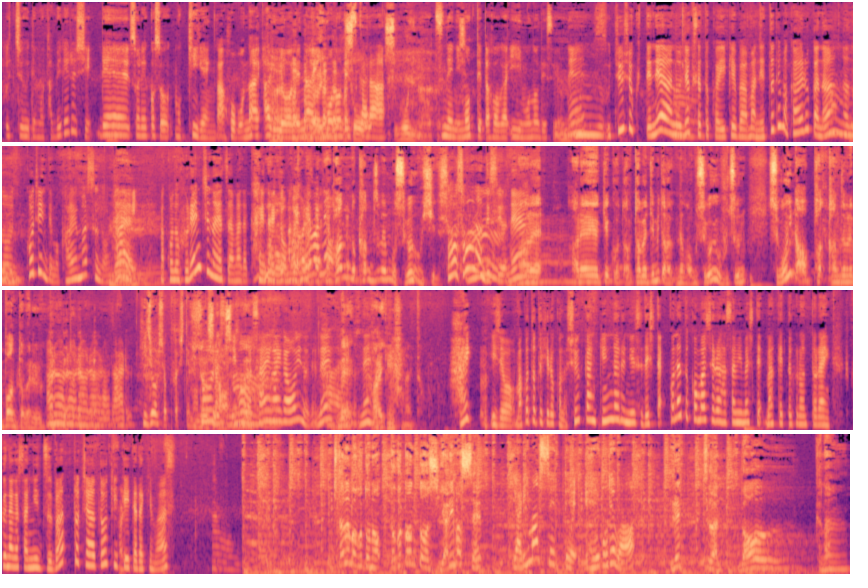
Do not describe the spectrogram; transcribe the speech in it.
宇宙でも食べれるしで、うん、それこそもう期限がほぼないあるようでないものですから、すごいな常に持ってた方がいいものですよね、宇宙食ってねあの JAXA とか行けば、まあ、ネットでも買えるかな、あの個人でも買えますので、はい、まあ、このフレンチのやつはまだ買えないと思いますこれはね。パンの缶詰もすごい美味しいですよ。そうそうなんですよね、あれあれ結構食べてみたらなんかすごい普通すごいなパ缶詰でパン食べれるってあるあるあるあるあるある非常食としてもそうです日本は災害が多いのでねはいね拝見しないとはい以上誠とひろ子の週間気になるニュースでしたこの後コマーシャル挟みましてマーケットフロントライン福永さんにズバッとチャートを聞いていただきます、はい、北野誠のとことん投資やりまっせやりまっせって英語ではレッツラゴーかな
